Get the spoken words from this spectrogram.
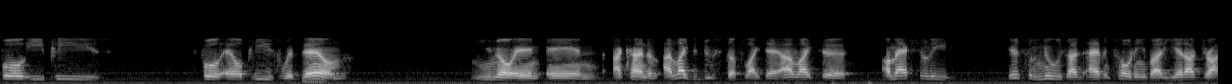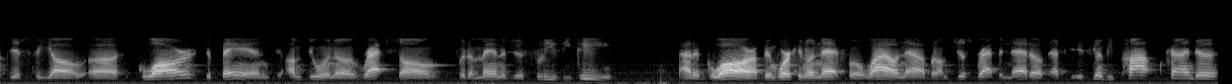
full EPs, full LPs with them. You know, and and I kind of I like to do stuff like that. I like to. I'm actually here's some news I, I haven't told anybody yet. I'll drop this for y'all. Uh, GWAR, the band. I'm doing a rap song for the manager Sleazy P out of GWAR. I've been working on that for a while now, but I'm just wrapping that up. That's it's gonna be pop kind of,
